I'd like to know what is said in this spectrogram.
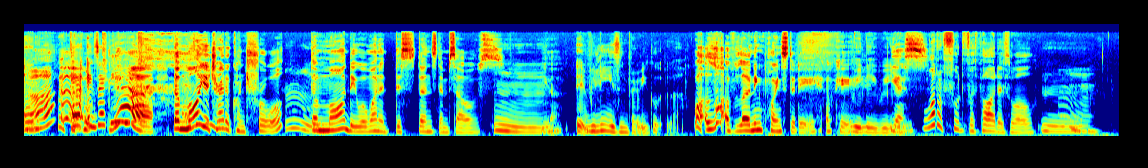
And, yeah, exactly. Yeah. The more you try to control, the more they will want to distance themselves. Yeah. It really isn't very good. lah. Well, a lot of learning points today. Okay. Really, really. Yes. A lot of food for thought as well.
